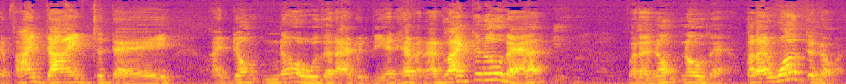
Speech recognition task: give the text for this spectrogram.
If I died today, I don't know that I would be in heaven. I'd like to know that, but I don't know that. But I want to know it.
